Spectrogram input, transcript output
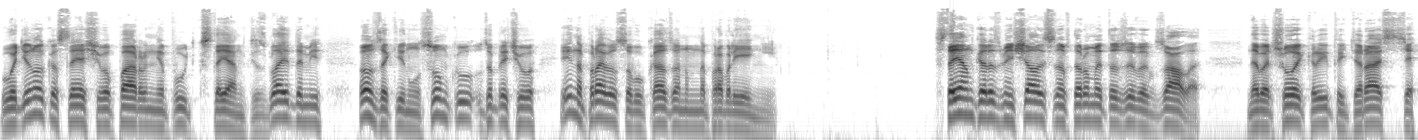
у одиноко стоящего парня путь к стоянке с глайдами, он закинул сумку за плечо и направился в указанном направлении. Стоянка размещалась на втором этаже вокзала, на большой крытой террасе,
